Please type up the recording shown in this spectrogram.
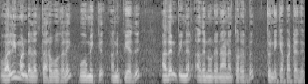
வளிமண்டல தரவுகளை பூமிக்கு அனுப்பியது. அதன் பின்னர் அதனுடனான தொடர்பு துண்டிக்கப்பட்டது.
